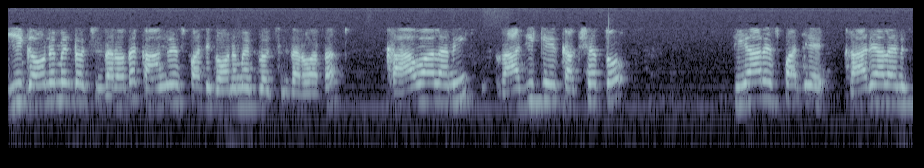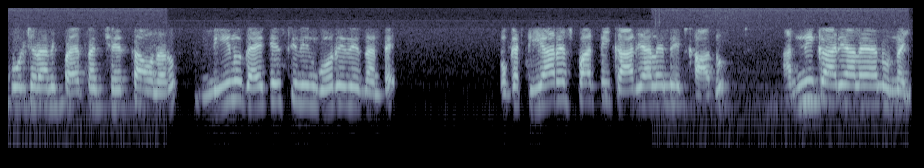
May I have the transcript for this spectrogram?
ఈ గవర్నమెంట్ వచ్చిన తర్వాత కాంగ్రెస్ పార్టీ గవర్నమెంట్లో వచ్చిన తర్వాత కావాలని రాజకీయ కక్షతో టిఆర్ఎస్ పార్టీ కార్యాలయాన్ని కూల్చడానికి ప్రయత్నం చేస్తా ఉన్నారు. నేను దయచేసి నేను కోరేది ఏంటంటే ఒక టిఆర్ఎస్ పార్టీ కార్యాలయమే కాదు అన్ని కార్యాలయాలు ఉన్నాయి.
